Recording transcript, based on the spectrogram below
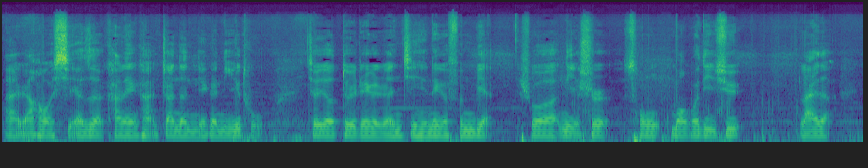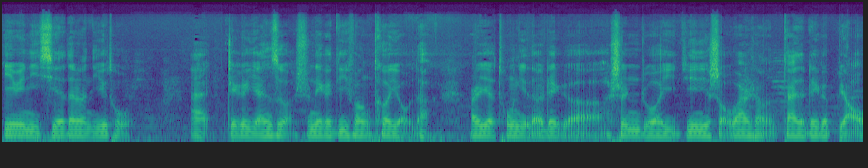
哎，然后鞋子看了一看沾的那个泥土，就要对这个人进行那个分辨，说你是从某个地区来的，因为你鞋子上泥土，哎，这个颜色是那个地方特有的，而且从你的这个身着以及你手腕上戴的这个表，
